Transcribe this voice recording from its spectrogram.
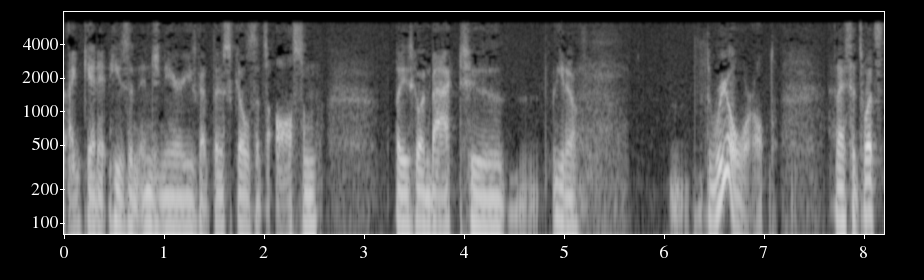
I get it. He's an engineer. He's got those skills. That's awesome. But he's going back to, you know, the real world. And I said, so what's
